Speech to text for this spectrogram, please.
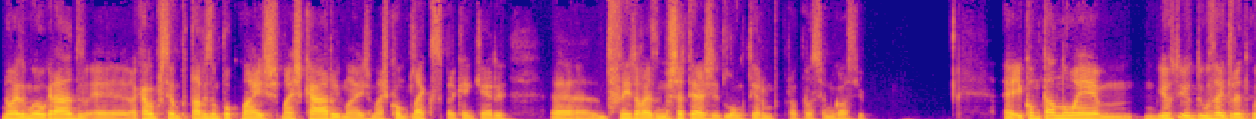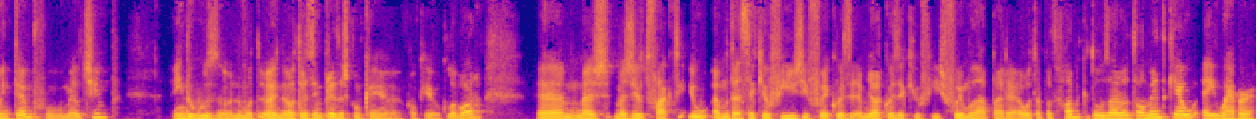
não é do meu agrado, é, acaba por ser talvez um pouco mais, mais caro e mais, mais complexo para quem quer uh, definir talvez uma estratégia de longo termo para, para o seu negócio. Uh, e como tal, não é. Eu, eu usei durante muito tempo o MailChimp ainda uso numa, em outras empresas com quem, com quem eu colaboro, uh, mas, mas eu de facto, eu, a mudança que eu fiz, e foi a, coisa, a melhor coisa que eu fiz, foi mudar para a outra plataforma que estou a usar atualmente, que é o Aweber.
